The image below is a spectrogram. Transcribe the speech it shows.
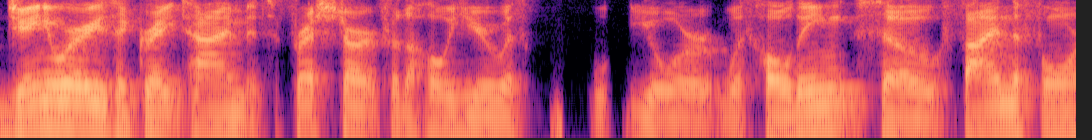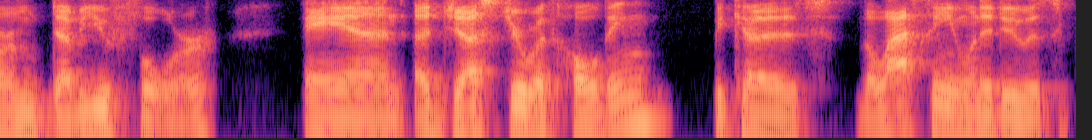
January is a great time. It's a fresh start for the whole year with your withholding. So find the form W 4 and adjust your withholding because the last thing you want to do is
